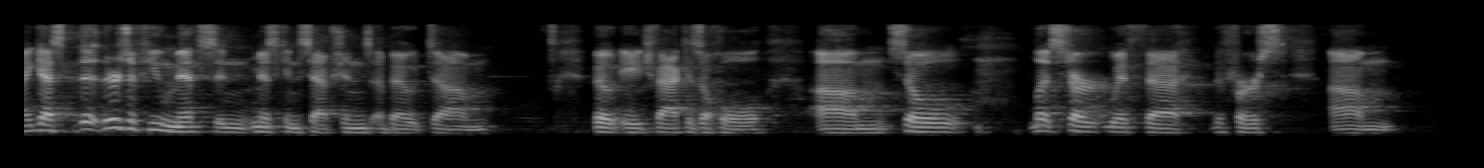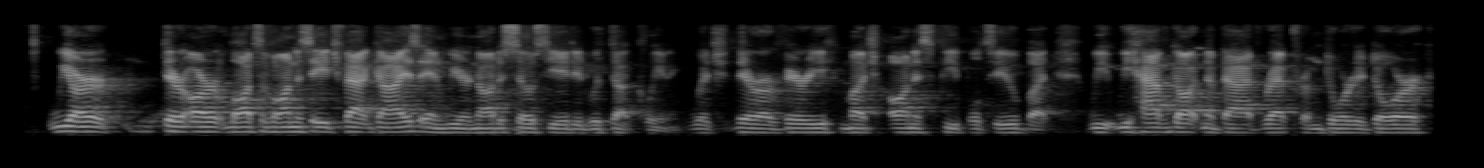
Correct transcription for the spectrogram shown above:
I guess, th- there's a few myths and misconceptions about um, about HVAC as a whole. Um, so, let's start with uh, the first. Um, we are there are lots of honest HVAC guys, and we are not associated with duct cleaning, which there are very much honest people too. But we we have gotten a bad rep from door to door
